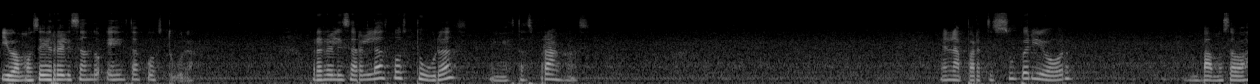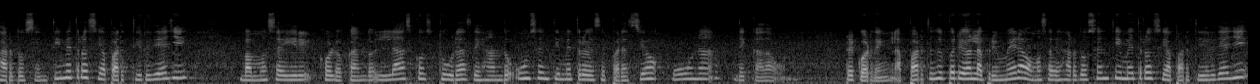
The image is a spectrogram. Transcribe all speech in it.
Y vamos a ir realizando esta costura para realizar las costuras en estas franjas. En la parte superior vamos a bajar 2 centímetros y a partir de allí vamos a ir colocando las costuras dejando un centímetro de separación una de cada una recuerden la parte superior la primera vamos a dejar 2 centímetros y a partir de allí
